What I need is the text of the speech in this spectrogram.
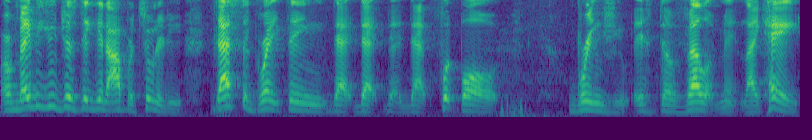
or maybe you just didn't get an opportunity. That's the great thing that that that, that football brings you. Is development. Like hey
